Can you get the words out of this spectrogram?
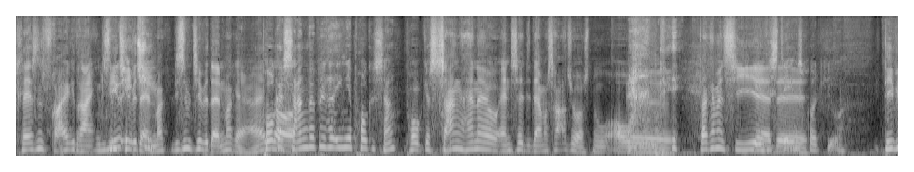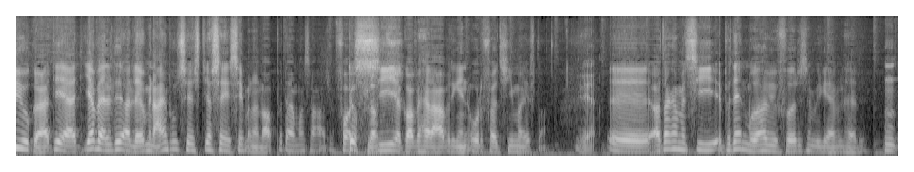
klassens frække dreng, ligesom TV. Danmark, ligesom TV Danmark er. Paul Gassang, hvad bliver der egentlig af Paul Gassang? Paul Gassang, han er jo ansat i Danmarks Radio også nu, og øh, der kan man sige, at øh, det vi jo gør, det er, at jeg valgte at lave min egen protest. Jeg sagde simpelthen op på Danmarks Radio, for Det at flot. sige, at jeg godt vil have arbejde igen 48 timer efter. Ja. Øh, og der kan man sige, at på den måde har vi jo fået det, som vi gerne vil have det.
